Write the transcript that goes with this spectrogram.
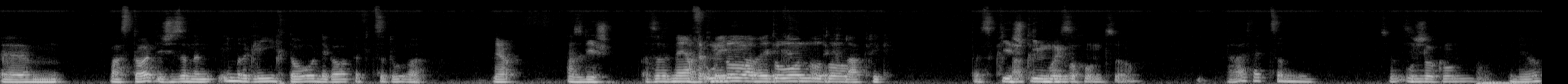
Ähm, was dort ist, ist so ein, immer der gleiche Ton, der geht einfach so durch. Ja. Also die, St- Also das nervt Unterton der oder Knackig. Das die Stimme, die überkommt, so, Ja, es hat so ein... so ein Das ist- Untergrund Ja.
